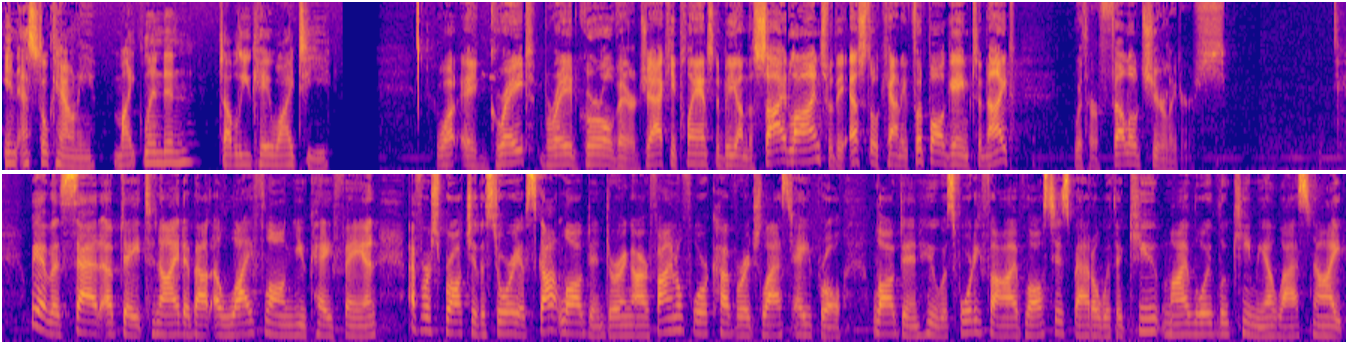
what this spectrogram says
In Estill County, Mike Linden, WKYT. What a great, brave girl there. Jackie plans to be on the sidelines for the Estill County football game tonight with her fellow cheerleaders. We have a sad update tonight about a lifelong UK fan. I first brought you the story of Scott Logden during our Final Four coverage last April. Logden, who was 45, lost his battle with acute myeloid leukemia last night.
